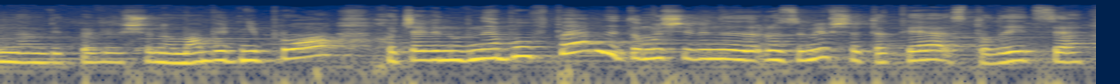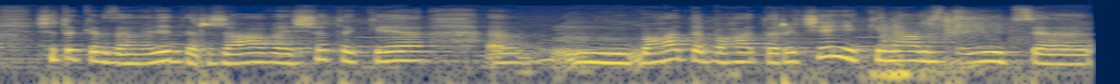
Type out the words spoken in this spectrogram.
він нам відповів, що ну, мабуть, Дніпро, хоча він не був певний, тому що він не розумів, що таке столиця, що таке взагалі держава, що таке е, багато-багато речей, які нам здаються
